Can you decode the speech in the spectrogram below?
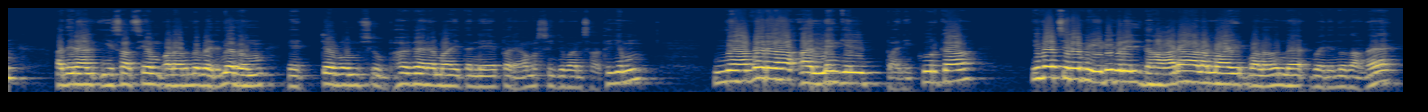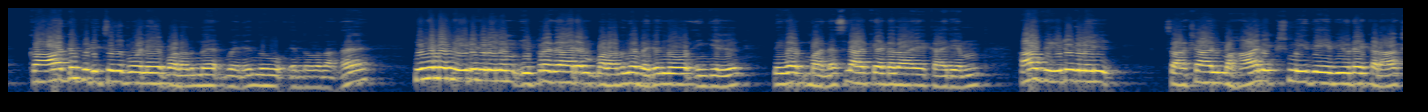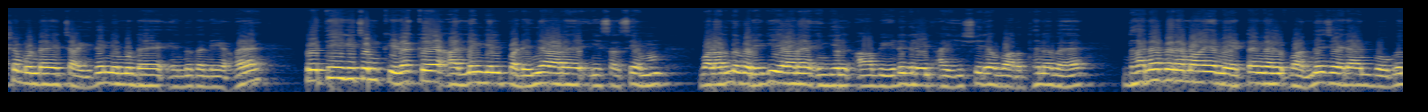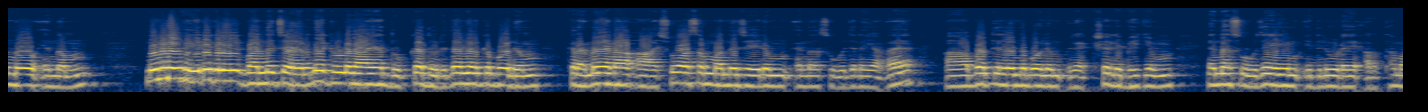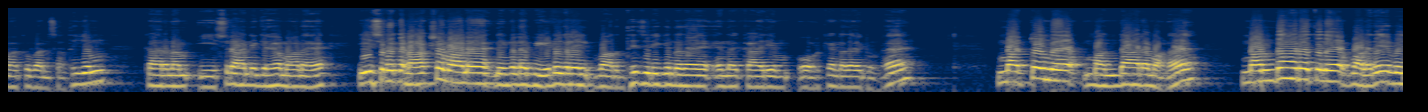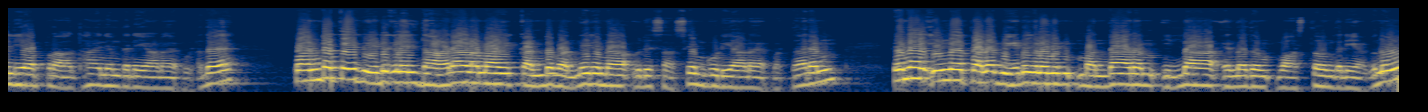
അതിനാൽ ഈ സസ്യം വളർന്നു വരുന്നതും ഏറ്റവും ശുഭകരമായി തന്നെ പരാമർശിക്കുവാൻ സാധിക്കും. ഞവര അല്ലെങ്കിൽ പനിക്കൂർക്ക ഇവ ചില വീടുകളിൽ ധാരാളമായി വളർന്ന് വരുന്നതാണ്. കാട് പിടിച്ചതുപോലെ വളർന്ന് വരുന്നു എന്നുള്ളതാണ്. നിങ്ങളുടെ വീടുകളിലും ഇപ്രകാരം വളർന്നു വരുന്നു എങ്കിൽ നിങ്ങൾ മനസ്സിലാക്കേണ്ടതായ കാര്യം ആ വീടുകളിൽ സാക്ഷാൽ മഹാലക്ഷ്മി ദേവിയുടെ കടാക്ഷമുണ്ട് ചൈതന്യമുണ്ട് എന്ന് തന്നെയാണ്. പ്രത്യേകിച്ചും കിഴക്ക് അല്ലെങ്കിൽ പടിഞ്ഞാറ് ഈ സസ്യം വളർന്നു വരികയാണ് എങ്കിൽ ആ വീടുകളിൽ ഐശ്വര്യ വർധനവ് ധനപരമായ നേട്ടങ്ങൾ വന്നു ചേരാൻ പോകുന്നു എന്നും നിങ്ങളുടെ വീടുകളിൽ വന്നു ചേർന്നിട്ടുള്ളതായ ദുഃഖ ദുരിതങ്ങൾക്ക് പോലും ക്രമേണ ആശ്വാസം വന്നു ചേരും എന്ന സൂചനയാണ് ആപത്തിൽ നിന്ന് പോലും രക്ഷ ലഭിക്കും എന്ന സൂചനയും ഇതിലൂടെ അർത്ഥമാക്കുവാൻ സാധിക്കും. കാരണം ഈശ്വരാനുഗ്രഹമാണ് ഈശ്വര കടാക്ഷമാണ് നിങ്ങളുടെ വീടുകളിൽ വർദ്ധിച്ചിരിക്കുന്നത് എന്ന കാര്യം ഓർക്കേണ്ടതായിട്ടുണ്ട്. മറ്റൊന്ന് മന്ദാരമാണ്. മന്ദാരത്തിന് വളരെ വലിയ പ്രാധാന്യം തന്നെയാണ് ഉള്ളത്. പണ്ടത്തെ വീടുകളിൽ ധാരാളമായി കണ്ടുവന്നിരുന്ന ഒരു സസ്യം കൂടിയാണ് മന്ദാരം. എന്നാൽ ഇന്ന് പല വീടുകളിലും മന്ദാരം ഇല്ല എന്നതും വാസ്തവം തന്നെയാകുന്നു.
